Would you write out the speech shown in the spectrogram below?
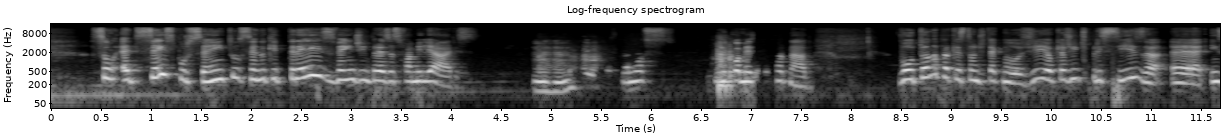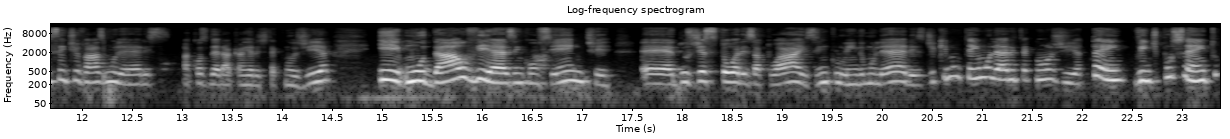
são, é de 6%, sendo que 3% vem de empresas familiares. Uhum. Estamos no começo da jornada. Voltando para a questão de tecnologia, o que a gente precisa é incentivar as mulheres a considerar a carreira de tecnologia e mudar o viés inconsciente é, dos gestores atuais, incluindo mulheres, de que não tem mulher em tecnologia. Tem, 20%.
